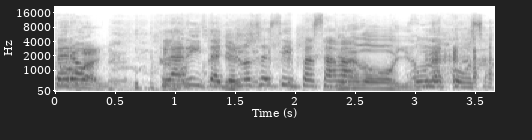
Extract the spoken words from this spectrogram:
pero-. Clarita, yo no sé si pasaba una cosa.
